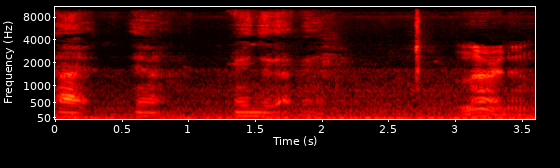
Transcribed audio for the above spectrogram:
alright. Yeah. We can do that, man. Alright then.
